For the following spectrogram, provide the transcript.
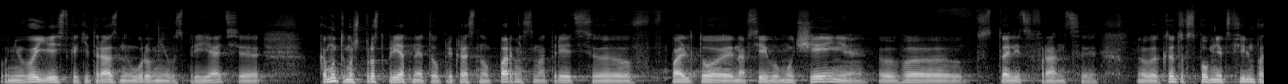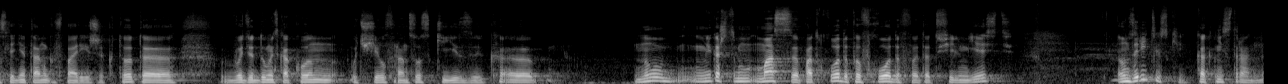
У него есть какие-то разные уровни восприятия. Кому-то, может, просто приятно этого прекрасного парня смотреть э, в пальто и на все его мучения в, в столице Франции. Вот. Кто-то вспомнит фильм «Последний танго в Париже», кто-то будет думать, как он учил французский язык. Ну, мне кажется, масса подходов и входов в этот фильм есть. Он зрительский, как ни странно.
